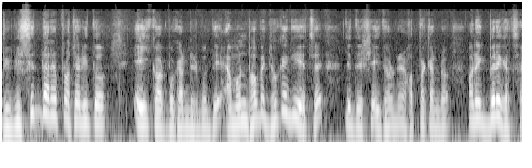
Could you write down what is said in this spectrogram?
বিবিসির দ্বারা প্রচারিত এই কর্মকাণ্ডের মধ্যে এমনভাবে ঝুঁকে গিয়েছে যে দেশে এই ধরনের হত্যাকাণ্ড অনেক বেড়ে গেছে।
